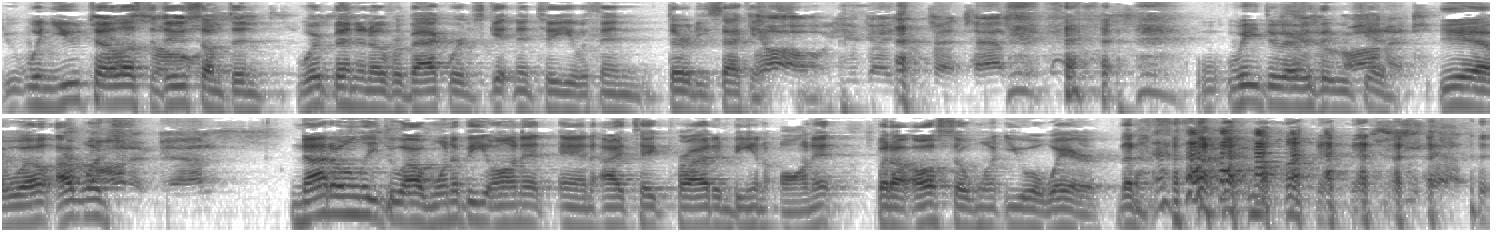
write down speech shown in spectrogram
When you tell us to do something, we're bending over backwards, getting it to you within thirty seconds. No, you guys are fantastic. we do guys everything we can. it. Yeah, well, I You're want. on it, man. Not only do I want to be on it, and I take pride in being on it, but I also want you aware that I'm on it. Yeah, I know.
